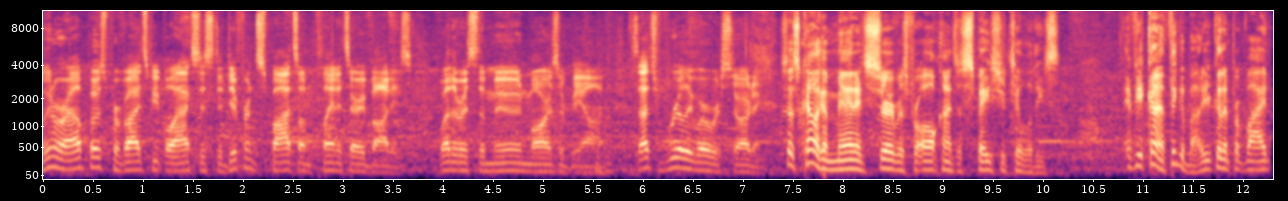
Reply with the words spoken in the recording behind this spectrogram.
Lunar Outpost provides people access to different spots on planetary bodies, whether it's the moon, Mars, or beyond. So that's really where we're starting. So it's kind of like a managed service for all kinds of space utilities. If you kind of think about it, you're going to provide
